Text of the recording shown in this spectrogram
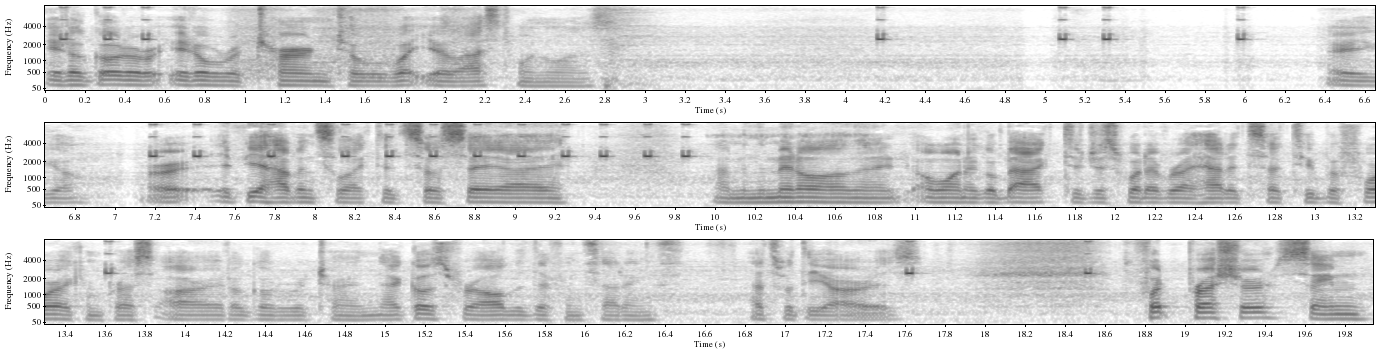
it'll go to it'll return to what your last one was. There you go. Or if you haven't selected, so say I I'm in the middle and then I, I want to go back to just whatever I had it set to before, I can press R, it'll go to return. That goes for all the different settings. That's what the R is. Foot pressure, same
